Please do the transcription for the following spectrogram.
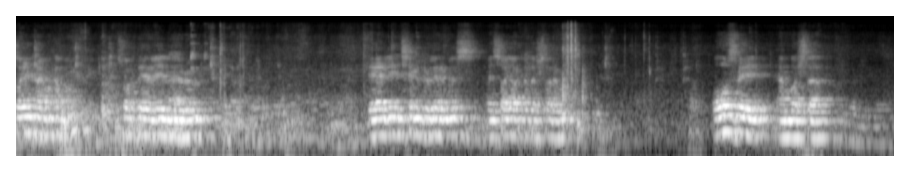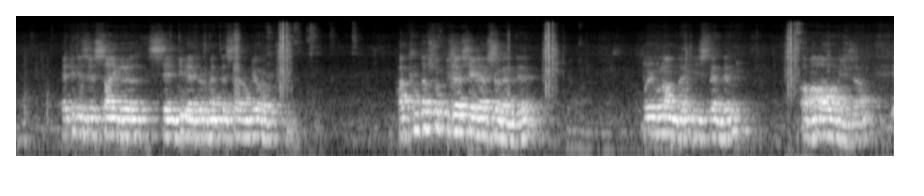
Sayın Kaymakamım, çok değerli il müdürüm, değerli ilçe müdürlerimiz, mesai arkadaşlarım, En başta, hepinizi saygı, sevgi ve hürmetle selamlıyorum. Hakkında çok güzel şeyler söylendi. Duygulandım, hislendim ama ağlamayacağım.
